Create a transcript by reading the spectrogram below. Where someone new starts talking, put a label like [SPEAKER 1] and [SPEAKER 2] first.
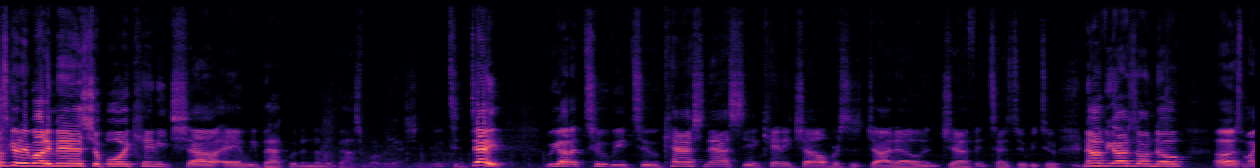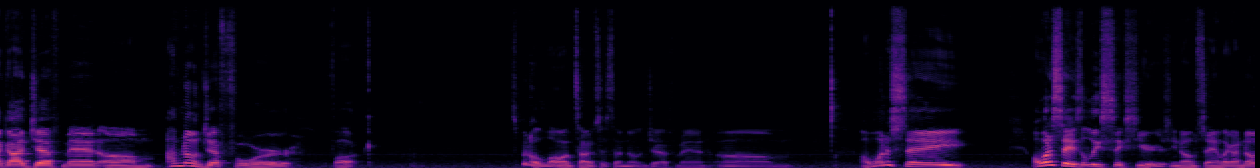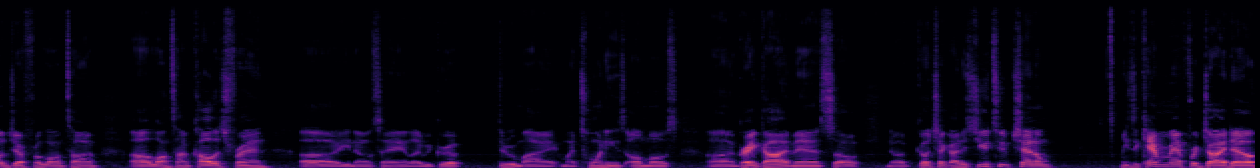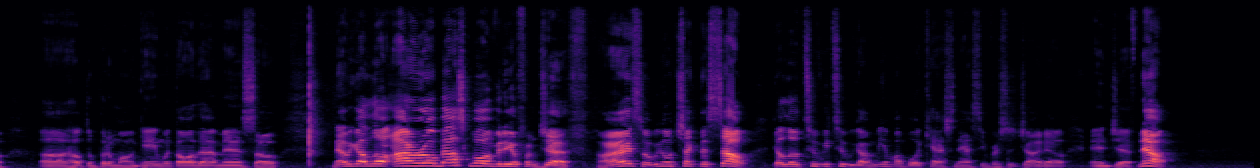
[SPEAKER 1] What's good, everybody, man? It's your boy Kenny Chao. Hey, we back with another basketball reaction video. Today, we got a 2v2. Cash Nasty and Kenny Chao versus Jiedel and Jeff Intense 2v2. Now, if you guys don't know, uh, it's my guy Jeff, man. Um, I've known Jeff for, fuck. It's been a long time since I've known Jeff, man. Um, I want to say I want to say it's at least six years. You know what I'm saying? Like, I've known Jeff for a long time, a uh, long time college friend. Uh, you know what I'm saying? Like, we grew up through my, my 20s almost. Uh, great guy, man. So, you know, go check out his YouTube channel. He's a cameraman for Jiedel. Uh, helped him put him on game with all that, man. So, now we got a little IRL basketball video from Jeff. All right, so we're to check this out. Got a little 2v2. We got me and my boy Cash Nasty versus Jiedel and Jeff. Now,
